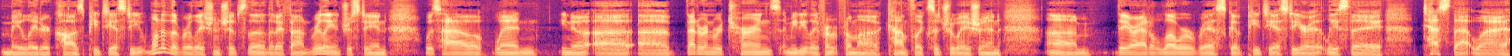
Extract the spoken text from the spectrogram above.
may later cause PTSD. One of the relationships, though, that I found really interesting was how when you know a, a veteran returns immediately from from a conflict situation, um, they are at a lower risk of PTSD, or at least they test that way.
